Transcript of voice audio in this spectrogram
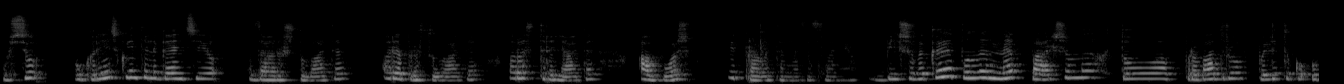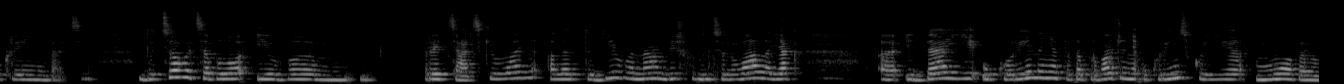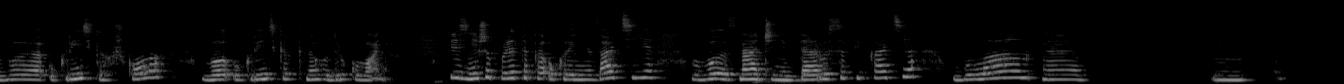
усю українську інтелігенцію заарештувати, репресувати, розстріляти або ж відправити на заслання. Більшовики були не першими, хто впроваджував політику українізації. До цього це було і в при царській владі, але тоді вона більш функціонувала як е, ідеї укорінення та запровадження української мови в українських школах, в українських книгодрукуваннях. Пізніше політика українізації в значенні дерусифікація була е,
